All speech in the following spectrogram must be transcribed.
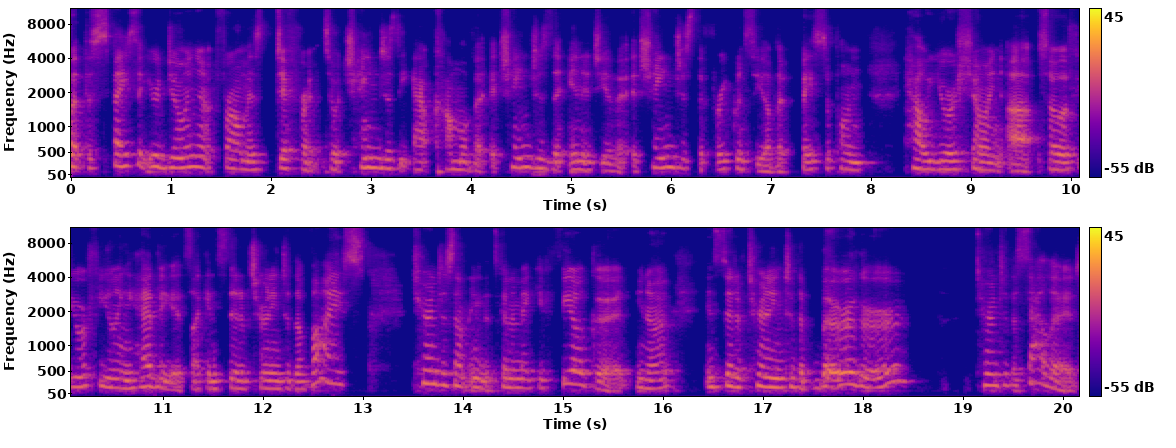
but the space that you're doing it from is different. So it changes the outcome of it, it changes the energy of it, it changes the frequency of it based upon how you're showing up. So if you're feeling heavy, it's like instead of turning to the vice, turn to something that's going to make you feel good, you know, instead of turning to the burger, turn to the salad,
